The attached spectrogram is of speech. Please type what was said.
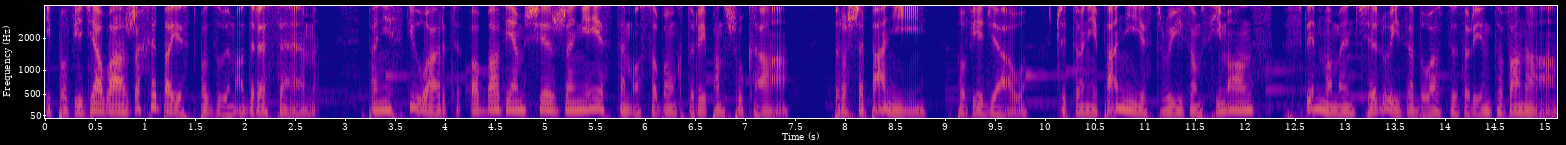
i powiedziała, że chyba jest pod złym adresem. Panie Stewart, obawiam się, że nie jestem osobą, której pan szuka. Proszę pani, powiedział. Czy to nie pani jest Luizą Simmons? W tym momencie Luiza była zdezorientowana.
